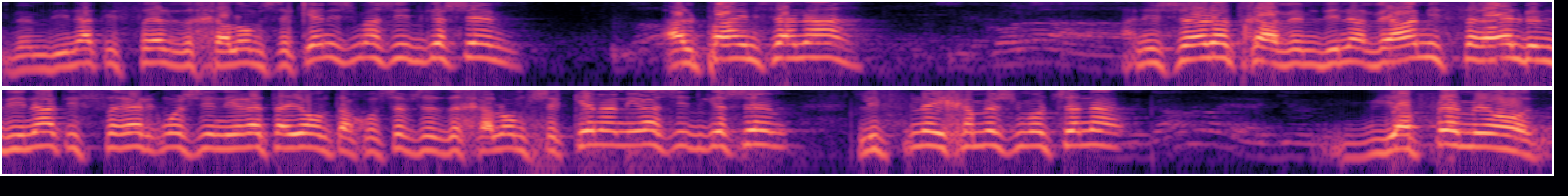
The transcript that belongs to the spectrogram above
במדינת ישראל זה חלום שכן נשמע שיתגשם? אלפיים שנה? אני שואל אותך, במדינה, ועם ישראל במדינת ישראל כמו שהיא נראית היום, אתה חושב שזה חלום שכן הנראה שיתגשם לפני 500 שנה? יפה מאוד.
